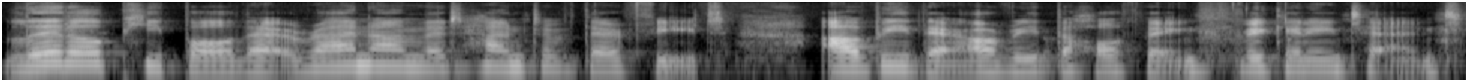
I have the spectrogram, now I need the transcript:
little people that run on the tent of their feet, I'll be there. I'll read the whole thing, beginning to end.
